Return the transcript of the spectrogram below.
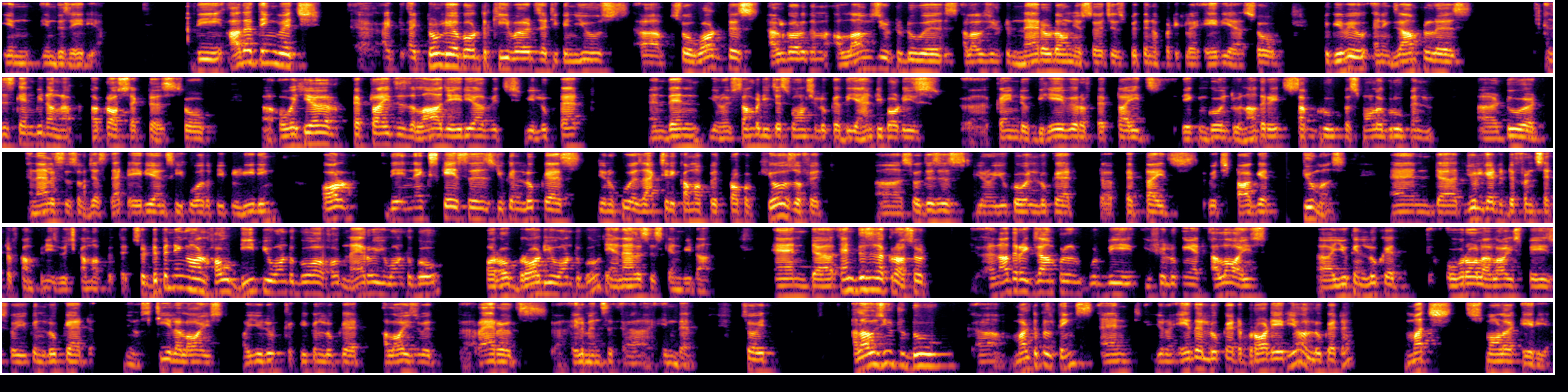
in in this area. The other thing which I, I, told you about the keywords that you can use. Uh, so what this algorithm allows you to do is allows you to narrow down your searches within a particular area. So to give you an example is this can be done across sectors. So uh, over here, peptides is a large area which we looked at. And then, you know, if somebody just wants to look at the antibodies uh, kind of behavior of peptides, they can go into another subgroup, a smaller group, and uh, do an analysis of just that area and see who are the people leading. Or the next case is you can look as, you know, who has actually come up with proper cures of it. Uh, so this is, you know, you go and look at uh, peptides which target tumors and uh, you'll get a different set of companies which come up with it. So depending on how deep you want to go or how narrow you want to go or how broad you want to go, the analysis can be done. And, uh, and this is across. So another example would be if you're looking at alloys, uh, you can look at overall alloy space, or you can look at you know steel alloys, or you look you can look at alloys with rare earths uh, elements uh, in them. So it allows you to do uh, multiple things and you know either look at a broad area or look at a much smaller area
